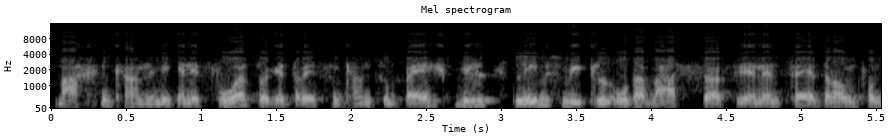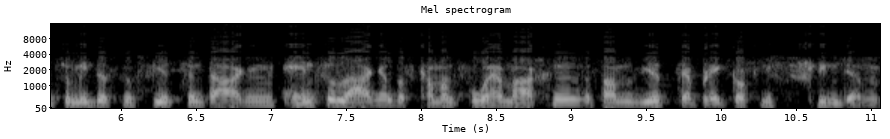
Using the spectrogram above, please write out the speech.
machen kann, nämlich eine Vorsorge treffen kann. Zum Beispiel Lebensmittel oder Wasser für einen Zeitraum von zumindest 14 Tagen einzulagern. Das kann man vorher machen. Dann wird der Blackout nicht so schlimm werden.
